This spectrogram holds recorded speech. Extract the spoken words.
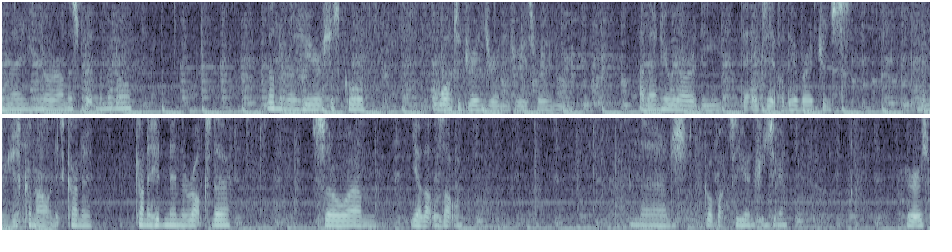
and then you can go around this bit in the middle. Nothing really here, it's just cool. The water drains your energy, it's really annoying. And then here we are at the, the exit or the other entrance. And then you just come out and it's kind of kind of hidden in the rocks there. So um, yeah, that was that one. And then just go back to your entrance again. Here it is.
